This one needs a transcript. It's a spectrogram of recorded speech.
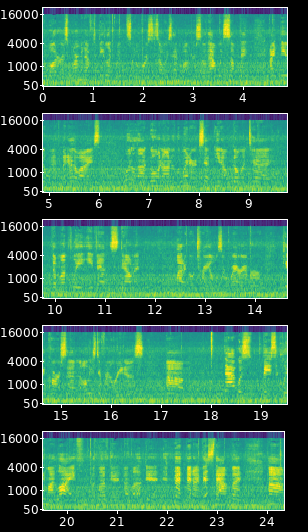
The water is warm enough to be liquid so the horses always had water. So that was something I deal with. But otherwise little lot going on in the winter except you know going to the monthly events down at Latigo Trails or wherever Kit Carson all these different arenas um, that was basically my life I loved it I loved it and I missed that but um,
